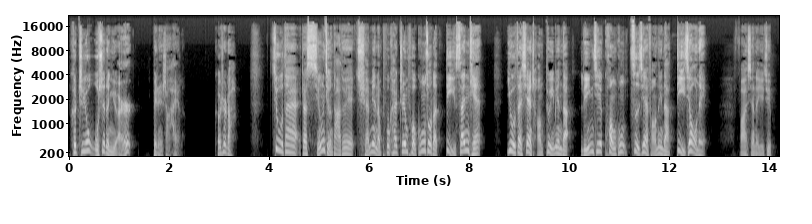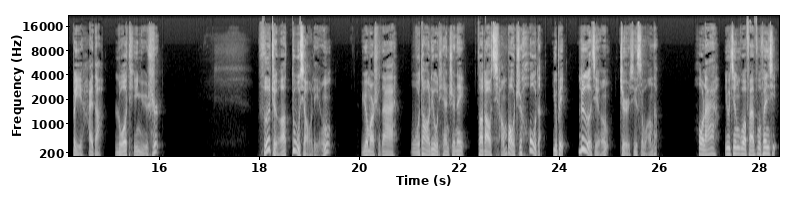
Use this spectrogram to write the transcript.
和只有五岁的女儿被人杀害了。可是的。就在这刑警大队全面的铺开侦破工作的第三天，又在现场对面的临街矿工自建房内的地窖内，发现了一具被害的裸体女尸。死者杜小玲，约莫是在五到六天之内遭到强暴之后的，又被勒颈窒息死亡的。后来啊，又经过反复分析，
